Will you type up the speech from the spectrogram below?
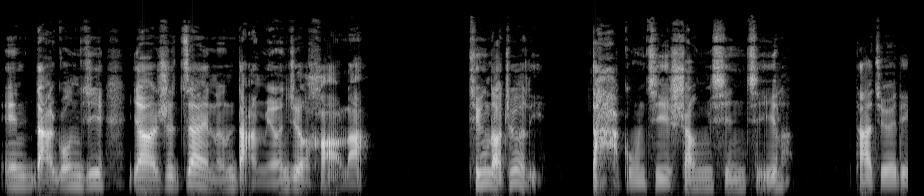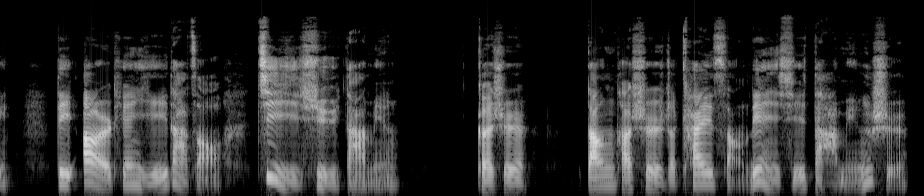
嗯，大公鸡要是再能打鸣就好了。”听到这里，大公鸡伤心极了。他决定第二天一大早。继续打鸣，可是当他试着开嗓练习打鸣时，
